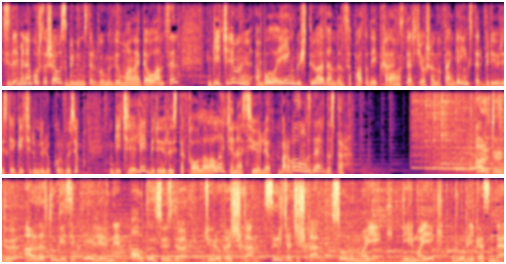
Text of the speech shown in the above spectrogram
сиздер менен коштошобуз күнүңүздөр көңүлдүү маанайда улансын. Кечирим бул эң күчтүү адамдын сапаты дейт караңыздарчы. Ошондуктан келиңиздер бири бирибизге кечиримдүүлүк көргөзүп кечирели бири бирибизди кабыл алалы жана сүйөлү. Бар болуңуздар достор. Ар түрдүү ардактуу кесип ээлеринен алтын сөздөр жүрөк ачышкан сыр чачышкан сонун маек дил маек рубрикасында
